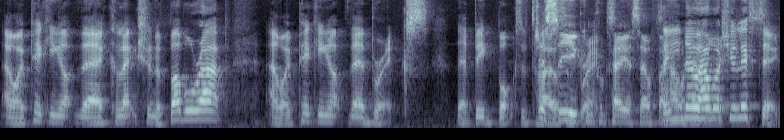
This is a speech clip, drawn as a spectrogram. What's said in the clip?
Am I picking up their collection of bubble wrap? Am I picking up their bricks? Their big box of tiles Just so you can prepare yourself So how you know how much you're is. lifting.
